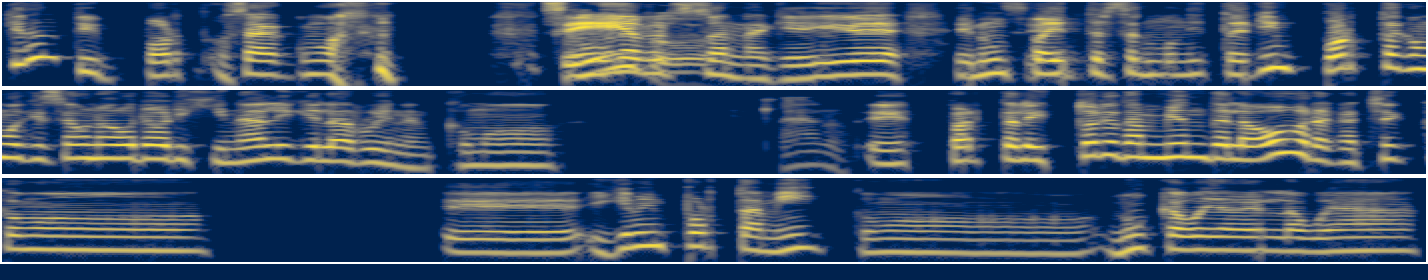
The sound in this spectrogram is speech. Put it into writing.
¿qué tanto importa? O sea, como Sí, una persona que vive en un país tercermundista, ¿qué importa como que sea una obra original y que la arruinen? Como claro. es parte de la historia también de la obra, ¿caché? Como eh, ¿y qué me importa a mí? Como nunca voy a ver la weá,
